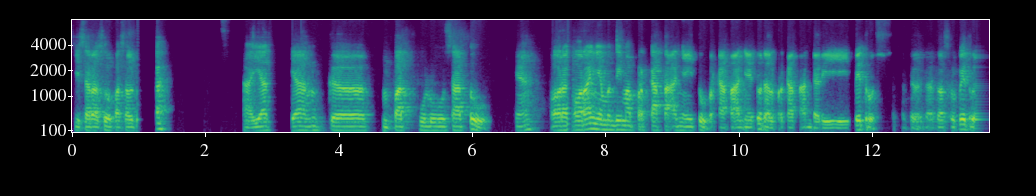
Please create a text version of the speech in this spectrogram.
kisah rasul pasal 2, ayat yang ke-41, ya, orang-orang yang menerima perkataannya itu, perkataannya itu adalah perkataan dari Petrus, Rasul Petrus,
